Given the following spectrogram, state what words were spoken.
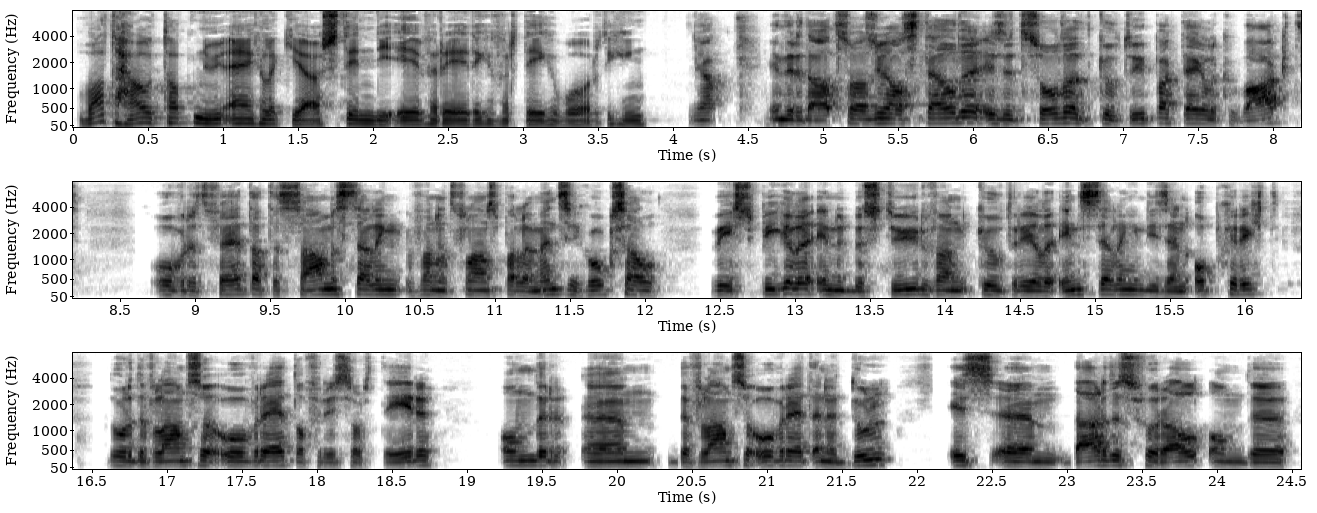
Wat houdt dat nu eigenlijk juist in, die evenredige vertegenwoordiging? Ja, inderdaad. Zoals u al stelde, is het zo dat het Cultuurpact eigenlijk waakt over het feit dat de samenstelling van het Vlaams parlement zich ook zal weerspiegelen in het bestuur van culturele instellingen die zijn opgericht door de Vlaamse overheid of resorteren onder um, de Vlaamse overheid. En het doel is um, daar dus vooral om de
